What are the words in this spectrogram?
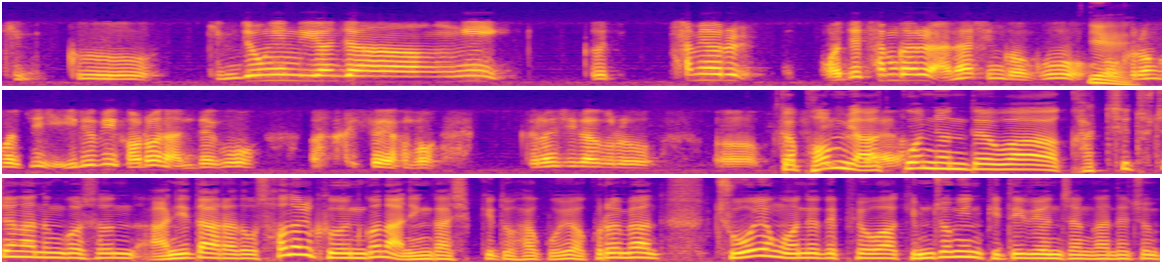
김, 그, 김종인 위원장이 그 참여를, 어제 참가를 안 하신 거고, 예. 뭐 그런 거지, 이름이 거론 안 되고, 글쎄요, 뭐, 그런 시각으로, 어. 그러니까 볼수 있을까요? 범야권 연대와 같이 투쟁하는 것은 아니다라고 선을 그은 건 아닌가 싶기도 하고요. 그러면 주호영 원내대표와 김종인 비대위원장 간에 좀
